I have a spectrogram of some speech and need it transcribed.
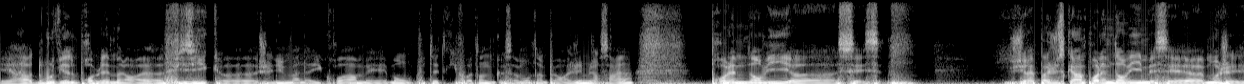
Et, et alors, d'où vient le problème? Alors, euh, physique, euh, j'ai du mal à y croire, mais bon, peut-être qu'il faut attendre que ça monte un peu en régime, j'en sais rien. Problème d'envie, c'est. Je dirais pas jusqu'à un problème d'envie, mais c'est. moi, j'ai.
